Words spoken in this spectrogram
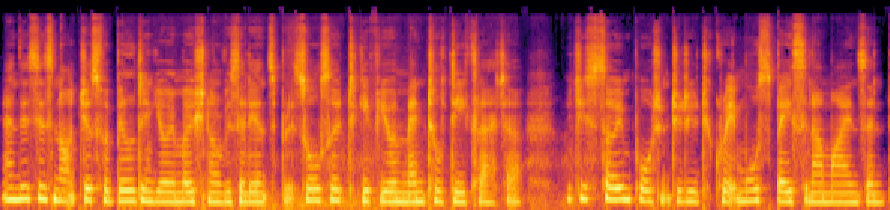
And this is not just for building your emotional resilience, but it's also to give you a mental declutter, which is so important to do to create more space in our minds. And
